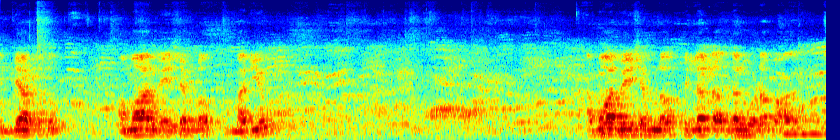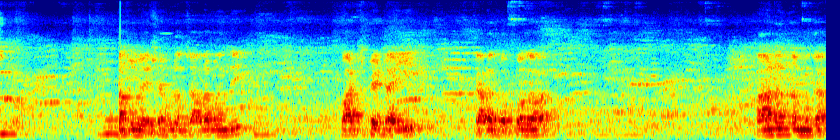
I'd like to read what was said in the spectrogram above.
విద్యార్థులు అమ్మవారి వేషంలో మరియు అమ్మవారి వేషంలో పిల్లలు అందరూ కూడా బాగా అమ్మవారి చాలామంది పార్టిసిపేట్ అయ్యి చాలా గొప్పగా ఆనందముగా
